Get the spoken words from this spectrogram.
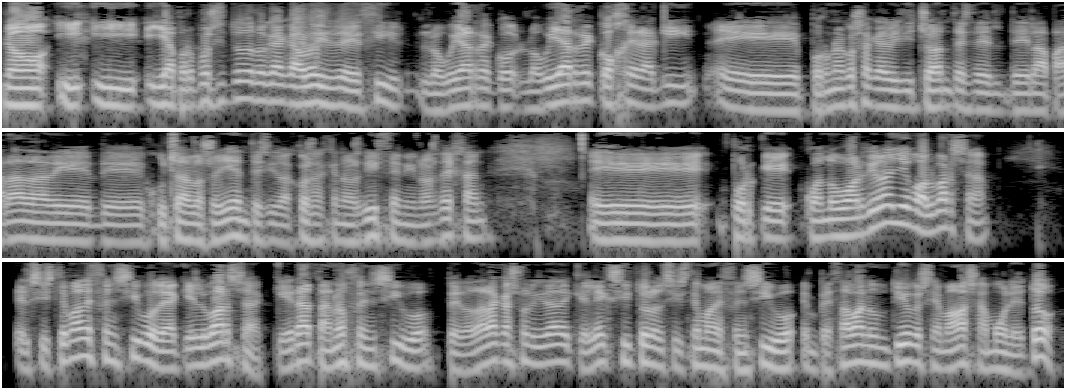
No, y, y, y a propósito de lo que acabáis de decir, lo voy a, reco- lo voy a recoger aquí eh, por una cosa que habéis dicho antes de, de la parada de, de escuchar a los oyentes y las cosas que nos dicen y nos dejan. eh, porque cuando Guardiola llegó al Barça, el sistema defensivo de aquel Barça, que era tan ofensivo, pero da la casualidad de que el éxito era el sistema defensivo, empezaba en un tío que se llamaba Samuel Eto'o.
